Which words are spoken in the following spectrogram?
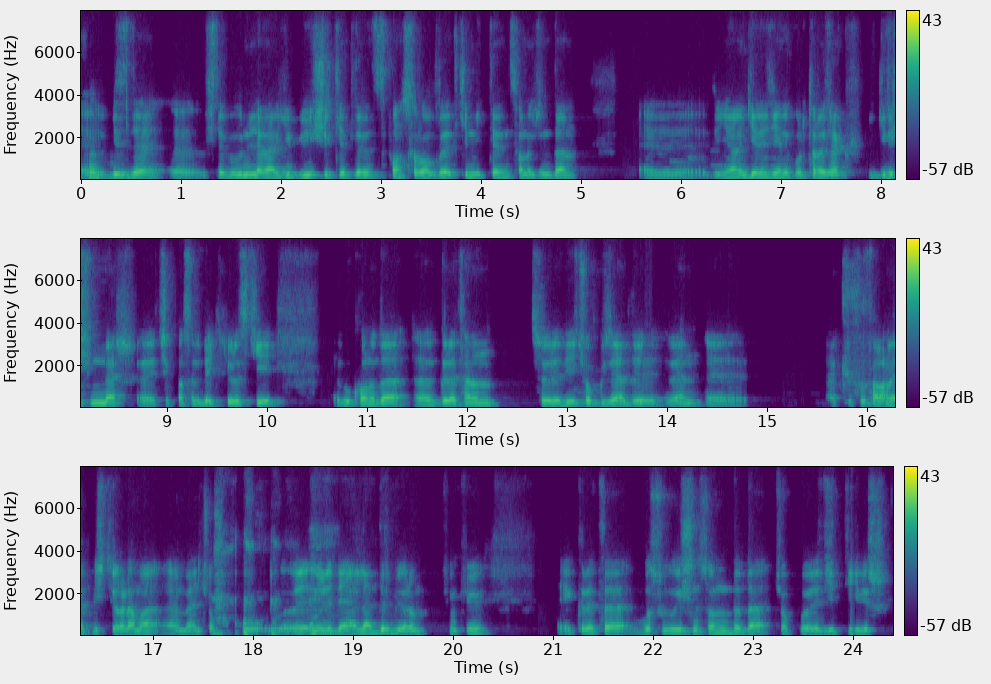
E, biz de e, işte bu Unilever gibi büyük şirketlerin sponsor olduğu etkinliklerin sonucundan e, dünyanın geleceğini kurtaracak girişimler e, çıkmasını bekliyoruz ki e, bu konuda Greta'nın söylediği çok güzeldi. Ben küfür falan etmiş diyorlar ama ben çok öyle değerlendirmiyorum. Çünkü Greta bu su işin sonunda da çok böyle ciddi bir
